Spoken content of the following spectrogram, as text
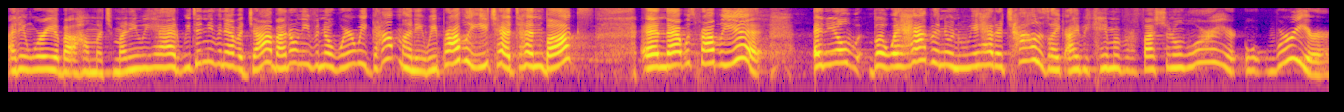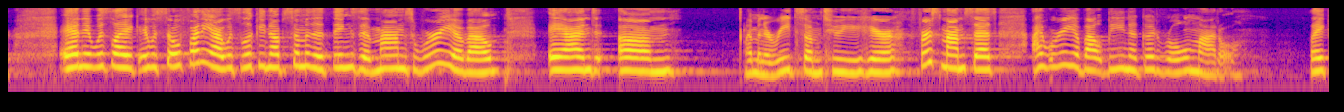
I didn't worry about how much money we had. We didn't even have a job. I don't even know where we got money. We probably each had 10 bucks and that was probably it. And you know, but what happened when we had a child is like I became a professional warrior, worrier. And it was like, it was so funny. I was looking up some of the things that moms worry about. And um, I'm going to read some to you here. First, mom says, I worry about being a good role model. Like,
